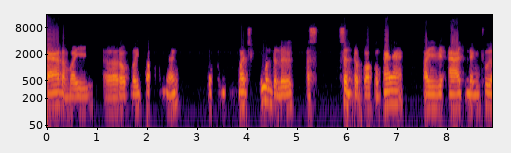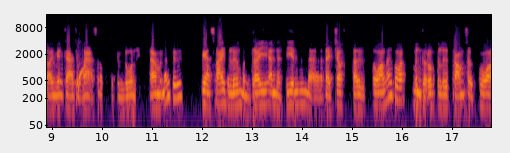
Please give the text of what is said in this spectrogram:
ការដើម្បីរកលុយតហ្នឹងមកជួនទៅលើសិទ្ធិរបស់កុមារហើយវាអាចនឹងធ្វើឲ្យមានការចំណាក់ស្រុកចំនួនតាមហ្នឹងគឺ វាអាស្រ័យទៅលើមន្ត្រីអន្តទានដែលចុះទៅផ្ទាល់ហ្នឹងគាត់មិនគោរពទៅលើក្រមសីលធម៌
